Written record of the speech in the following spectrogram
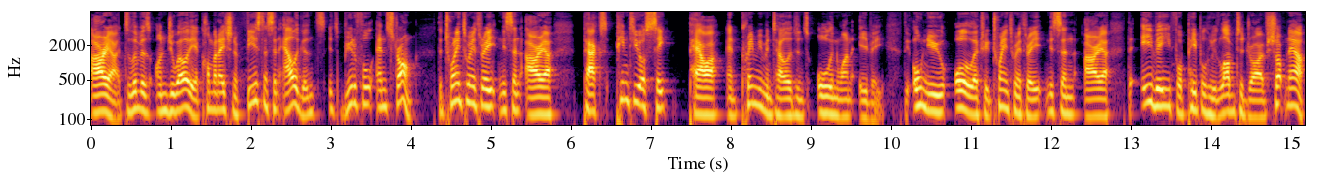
Ariya. It delivers on duality, a combination of fierceness and elegance. It's beautiful and strong. The 2023 Nissan Ariya packs pin to your seat power and premium intelligence all in one EV. The all new, all electric 2023 Nissan Ariya, the EV for people who love to drive. Shop now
